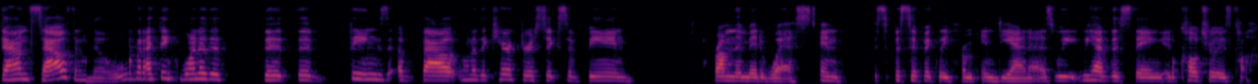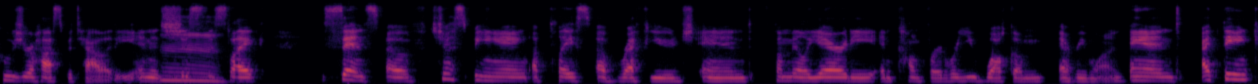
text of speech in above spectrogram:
down south," and no. But I think one of the the the things about one of the characteristics of being from the Midwest and specifically from Indiana is we we have this thing culturally it's called Hoosier hospitality, and it's mm. just this like sense of just being a place of refuge and familiarity and comfort where you welcome everyone. And I think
